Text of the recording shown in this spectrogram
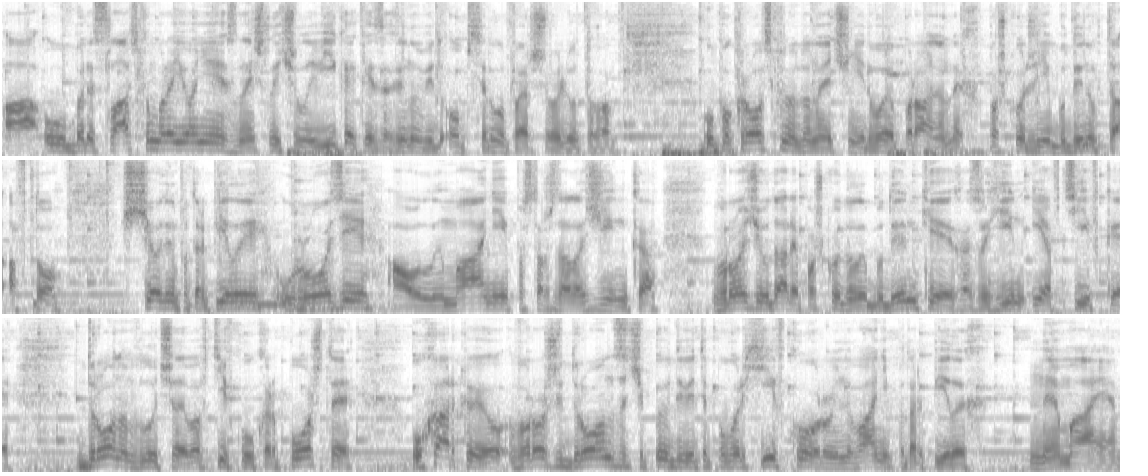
А у Береславському районі знайшли чоловіка, який загинув від обстрілу 1 лютого. У Покровську на Донеччині двоє поранених, пошкоджені будинок та авто. Ще один потерпілий у Розі, а у Лимані постраждала жінка. Ворожі удари пошкодили будинки, газогін і автівки. Дроном влучили в автівку Укрпошти. У Харкові ворожий дрон зачепив дев'ятиповерхівку. Руйнувань потерпілих немає.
